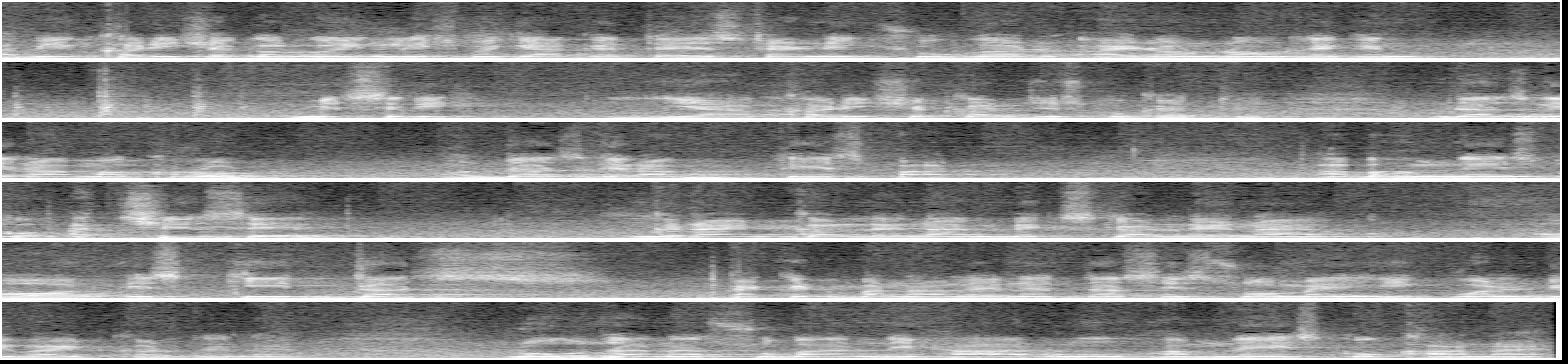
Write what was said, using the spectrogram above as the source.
अब ये खड़ी शक्कर को इंग्लिश में क्या कहते हैं? Standing sugar I don't know लेकिन मिश्री या खड़ी शक्कर जिसको कहते हैं। दस ग्राम अखरोट और दस ग्राम तेज़पात। अब हमने इसको अच्छे से ग्राइंड कर लेना है मिक्स कर लेना है और इसकी 10 पैकेट बना लेना है 10 हिस्सों में इक्वल डिवाइड कर देना है। रोज़ाना सुबह निहार मुँह हमने इसको खाना है।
